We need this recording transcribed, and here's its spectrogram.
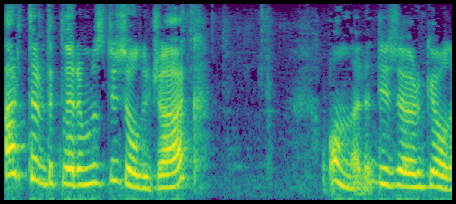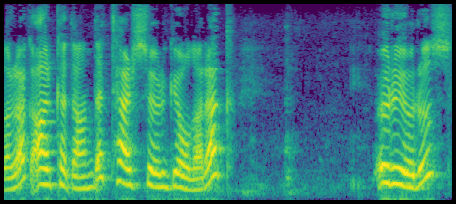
Arttırdıklarımız düz olacak. Onları düz örgü olarak arkadan da ters örgü olarak örüyoruz.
